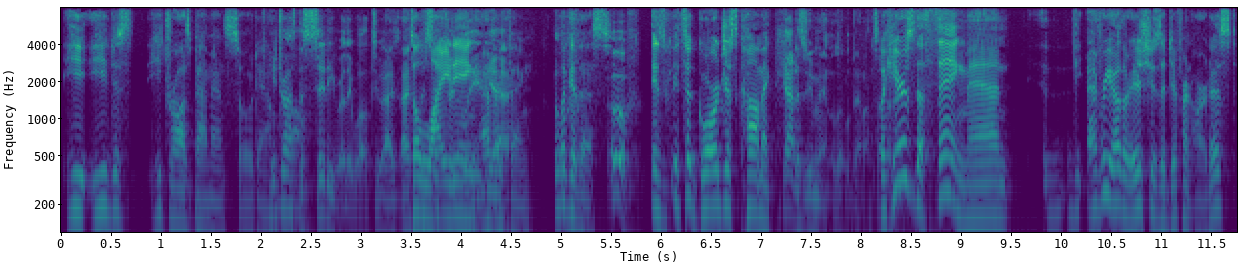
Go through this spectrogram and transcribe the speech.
He he just he draws Batman so damn. he draws well. the city really well too. I, I the lighting, specifically- yeah. everything. Look at this. Oof. It's it's a gorgeous comic. Got to zoom in a little bit on something. But here's the thing, man. The, every other issue is a different artist,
